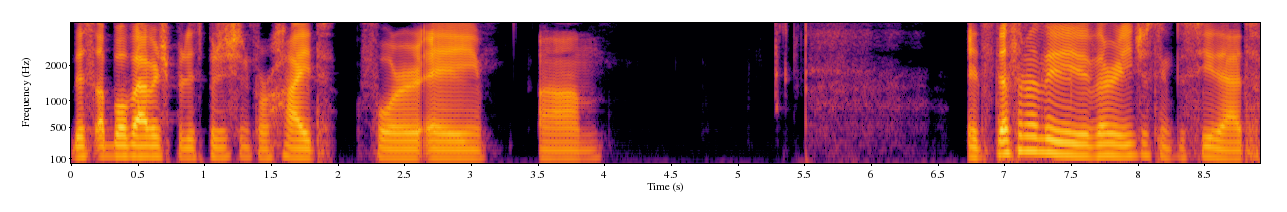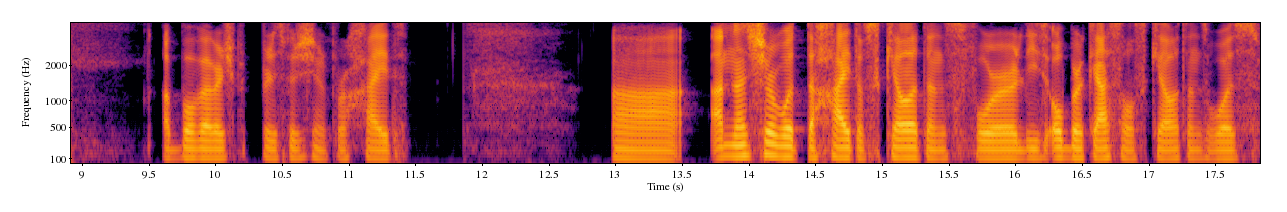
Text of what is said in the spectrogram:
this above average predisposition for height for a um, it's definitely very interesting to see that above average predisposition for height. Uh, i'm not sure what the height of skeletons for these oberkassel skeletons was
